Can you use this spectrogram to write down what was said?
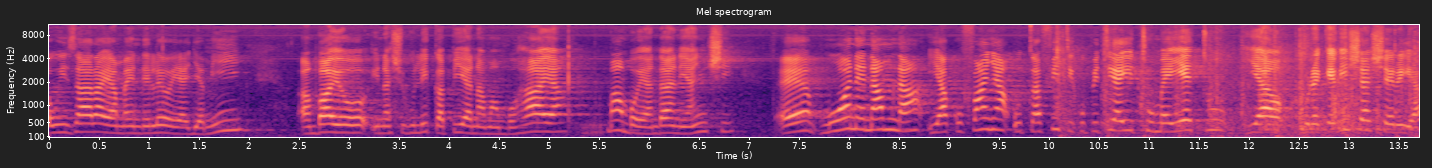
uh, Wizara ya Maendeleo ya Jamii ambayo inashughulika pia na mambo haya, mambo ya ndani ya nchi. E, muone namna ya kufanya utafiti kupitia hii tume yetu ya kurekebisha sheria.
